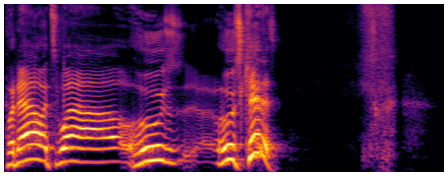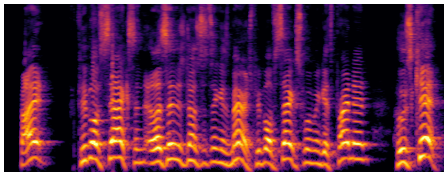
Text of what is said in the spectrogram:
But now it's well, whose whose kid is it? right? People have sex, and let's say there's no such thing as marriage. People have sex, woman gets pregnant, whose kid?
